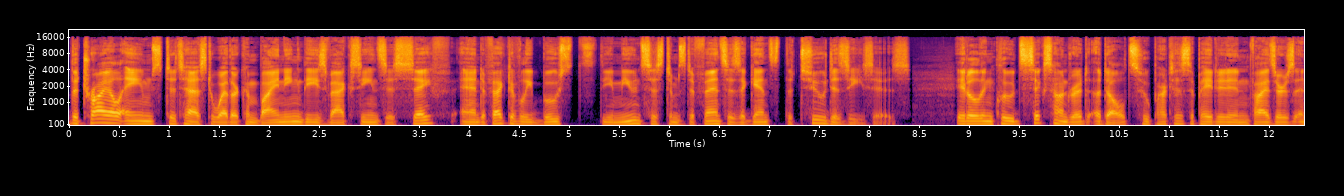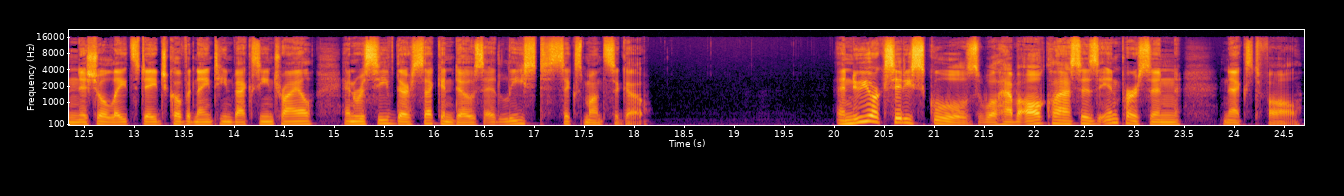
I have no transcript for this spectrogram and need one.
The trial aims to test whether combining these vaccines is safe and effectively boosts the immune system's defenses against the two diseases. It'll include 600 adults who participated in Pfizer's initial late stage COVID 19 vaccine trial and received their second dose at least six months ago. And New York City schools will have all classes in person next fall.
